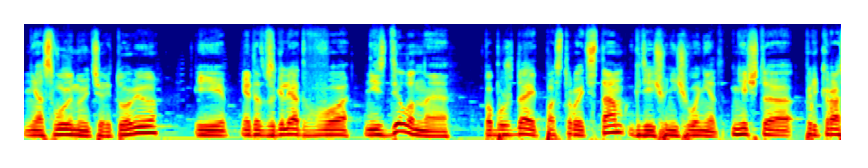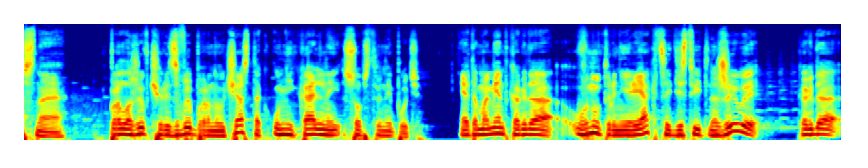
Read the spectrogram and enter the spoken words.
неосвоенную территорию, и этот взгляд в несделанное побуждает построить там, где еще ничего нет, нечто прекрасное, проложив через выбранный участок уникальный собственный путь. Это момент, когда внутренние реакции действительно живы, когда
